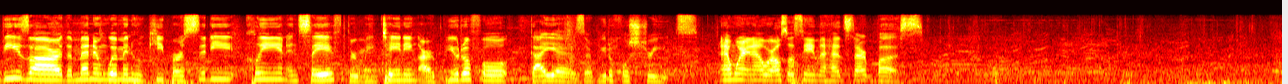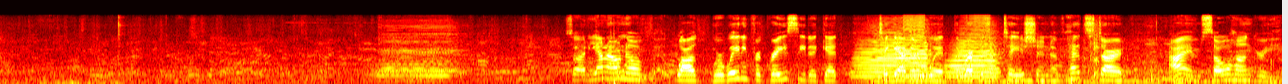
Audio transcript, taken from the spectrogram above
These are the men and women who keep our city clean and safe through maintaining our beautiful calles, our beautiful streets. And right now we're also seeing the Head Start bus. So, Ariana, I don't know if while we're waiting for Gracie to get together with the representation of Head Start, I am so hungry.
